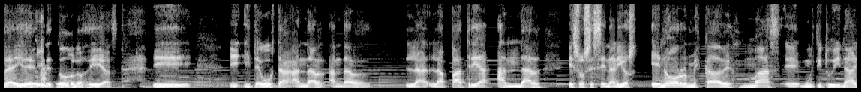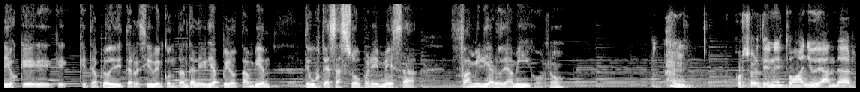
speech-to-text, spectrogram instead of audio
de ahí de, todos los días. Y, te gusta andar, andar la, patria, andar esos escenarios enormes, cada vez más eh, multitudinarios que, te aplauden y te reciben con tanta alegría, pero también te gusta esa sobremesa familiar o de amigos, ¿no? Por suerte en estos años de andar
